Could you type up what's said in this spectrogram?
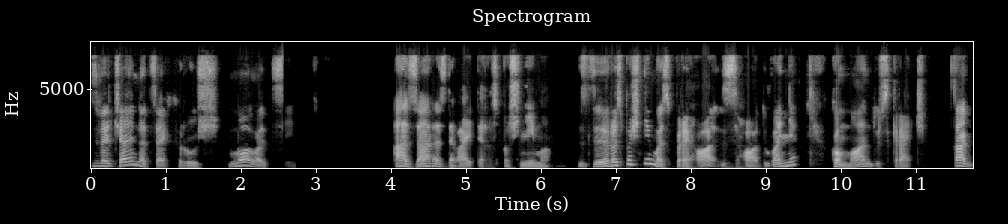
Звичайно, це хрущ. Молодці. А зараз давайте розпочнімо. Розпочнімо з згадування команду Scratch. Так,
